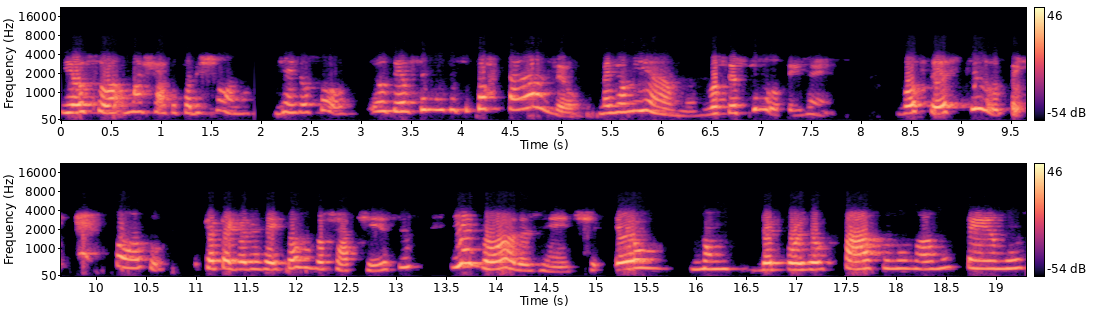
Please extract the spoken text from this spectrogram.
e eu sou uma chata sabichona. Gente, eu sou. Eu devo ser muito insuportável, mas eu me amo. Vocês que lutem, gente. Vocês que lutem. Ponto. Categorizei todas as chatices. E agora, gente, eu não. Depois eu faço, nós não temos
